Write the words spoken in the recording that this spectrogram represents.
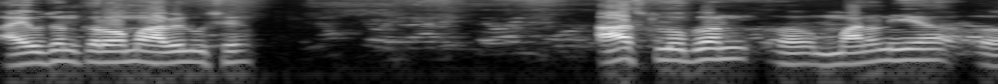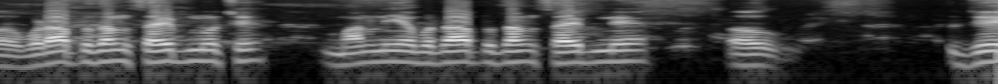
આયોજન કરવામાં આવેલું છે. આ સ્લોગન માનનીય વડાપ્રધાન સાહેબનો છે. માનનીય વડાપ્રધાન સાહેબને જે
